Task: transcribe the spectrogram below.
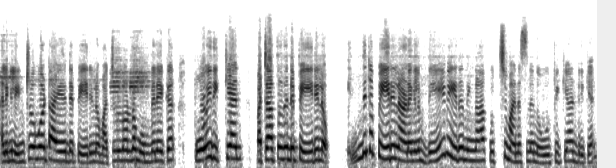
അല്ലെങ്കിൽ ഇൻട്രോവേർട്ട് ആയതിന്റെ പേരിലോ മറ്റുള്ളവരുടെ മുമ്പിലേക്ക് പോയി നിൽക്കാൻ പറ്റാത്തതിന്റെ പേരിലോ എന്തിന്റെ പേരിലാണെങ്കിലും ദയവ് ചെയ്ത് നിങ്ങൾ ആ കൊച്ചു മനസ്സിനെ നോവിപ്പിക്കാണ്ടിരിക്കാൻ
